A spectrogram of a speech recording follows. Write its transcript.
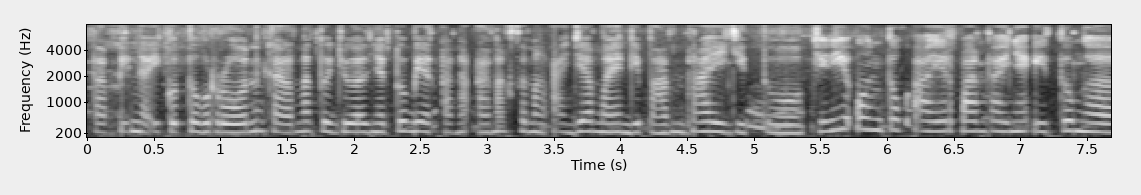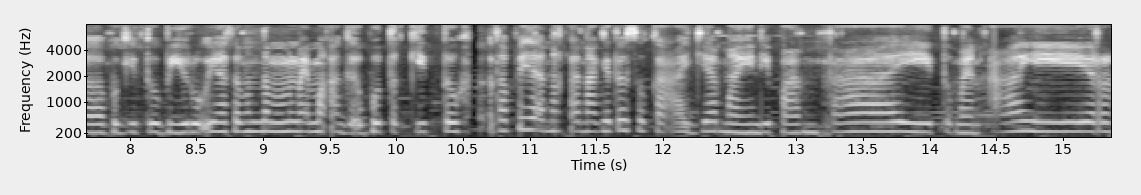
tapi nggak ikut turun karena tujuannya tuh biar anak-anak senang aja main di pantai gitu. Jadi untuk air pantainya itu nggak begitu biru ya temen-temen memang agak butek gitu. Tapi anak-anak itu suka aja main di pantai itu main air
